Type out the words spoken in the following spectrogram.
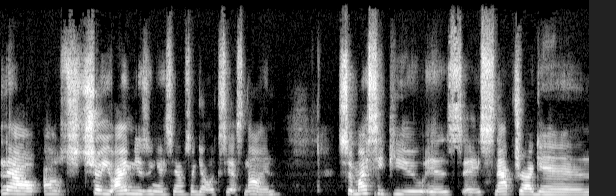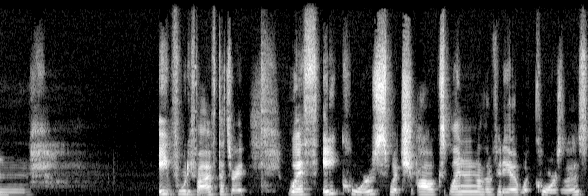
now, I'll show you, I'm using a Samsung Galaxy S9. So my CPU is a Snapdragon 845, that's right, with 8 cores, which I'll explain in another video what cores is,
